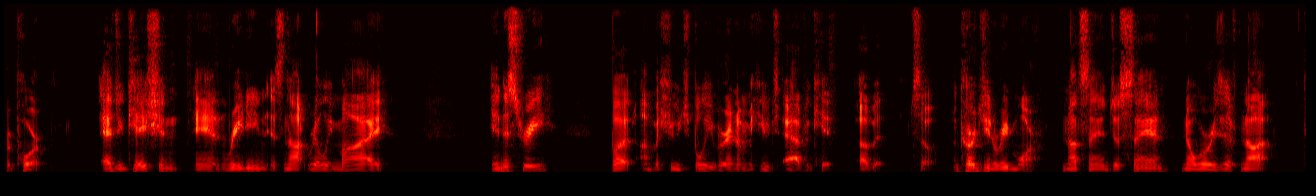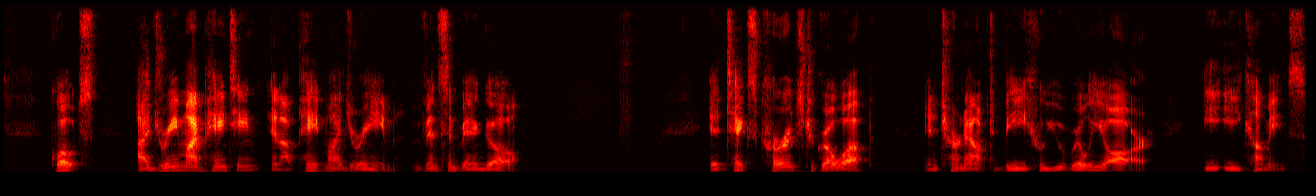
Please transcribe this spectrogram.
report. Education and reading is not really my industry, but I'm a huge believer and I'm a huge advocate of it. So, encourage you to read more. I'm not saying just saying, no worries if not. Quotes I dream my painting and I paint my dream. Vincent van Gogh. It takes courage to grow up and turn out to be who you really are. E. E. Cummings.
